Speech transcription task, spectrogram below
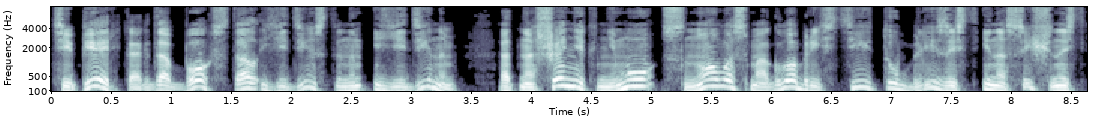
Теперь, когда Бог стал единственным и единым, отношение к Нему снова смогло обрести ту близость и насыщенность,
